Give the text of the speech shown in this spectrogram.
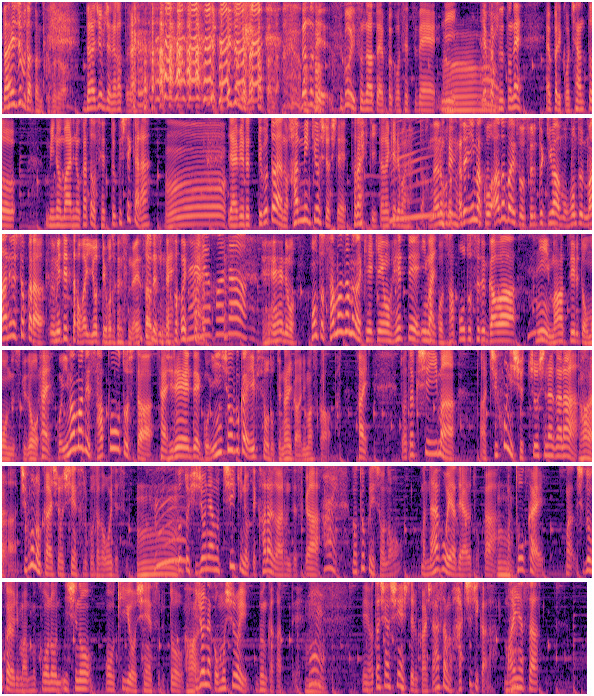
大丈夫だったんですかそれは？大丈夫じゃなかったです。大丈夫じゃなかったんだ。なのですごいその後やっぱりこう説明にうん。やっぱずっとねやっぱりこうちゃんと身の回りの方を説得してからうんやめるっていうことはあの反面教師として捉えていただければなと。なるほど。じゃあ今こうアドバイスをするときはもう本当に周りの人から埋めていった方がいいよっていうことですね。そうですね。そういうなるほど。えー、でも本当さまざまな経験を経て今こうサポートする側に回っていると思うんですけど、はい。こう今までサポートした事例でこう印象深いエピソードって何かありますか、はい、私今あ地方に出張しながら、はい。あ地方の会社を支援することが多いです。うそうすると非常にあの地域によってカラーがあるんですが、はい。まあ、特にその、まあ、名古屋であるとか、うん。まあ、東海、まあ、静岡よりも向こうの西のお企業を支援すると、はい。非常になんか面白い文化があって、うん。ええー私が支援している会社朝の8時から毎朝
